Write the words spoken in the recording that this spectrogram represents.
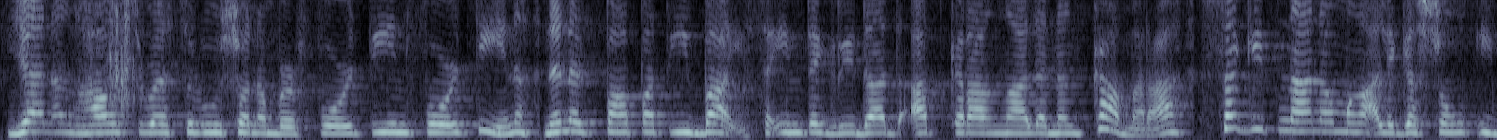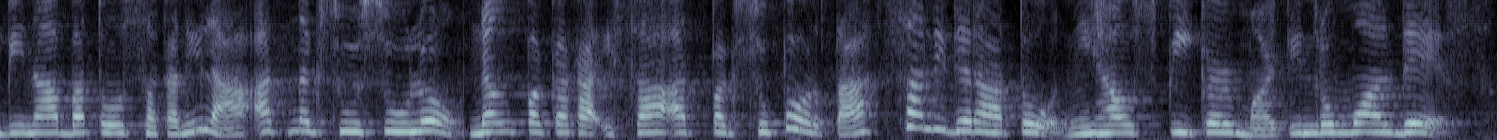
Yan ang House Resolution number 1414 na nagpapatibay sa integridad at karangalan ng Kamara sa gitna ng mga alegasyong ibinabato sa kanila at nagsusulong ng pagkakaisa at pagsuporta sa liderato ni House Speaker Martin Romualdez.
